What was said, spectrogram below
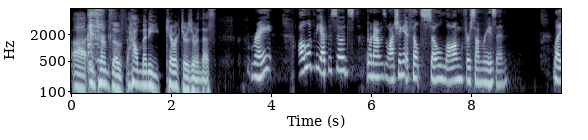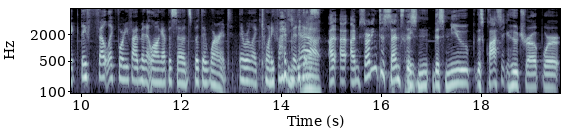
uh, in terms of how many characters are in this. right? All of the episodes when I was watching it felt so long for some reason. Like they felt like 45 minute long episodes, but they weren't. They were like 25 minutes. Yeah. I, I, I'm starting to sense this this new this classic Who trope where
